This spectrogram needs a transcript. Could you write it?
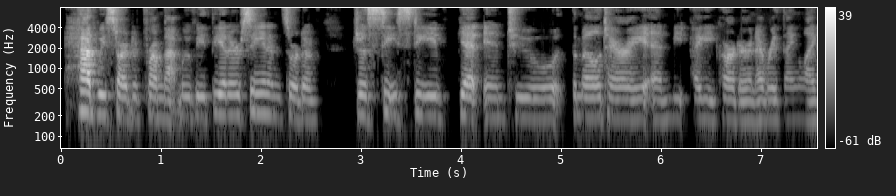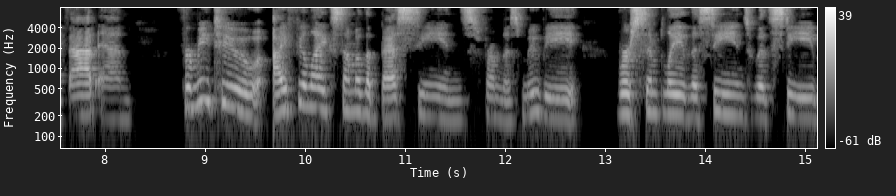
had we started from that movie theater scene and sort of just see Steve get into the military and meet Peggy Carter and everything like that. And for me too, I feel like some of the best scenes from this movie were simply the scenes with Steve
